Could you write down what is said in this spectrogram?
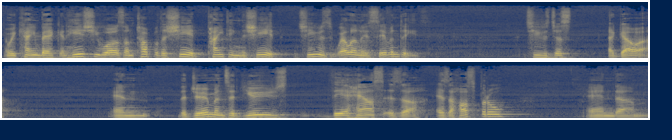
And we came back, and here she was on top of the shed, painting the shed. She was well in her 70s. She was just a goer. And the Germans had used their house as a, as a hospital, and um,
